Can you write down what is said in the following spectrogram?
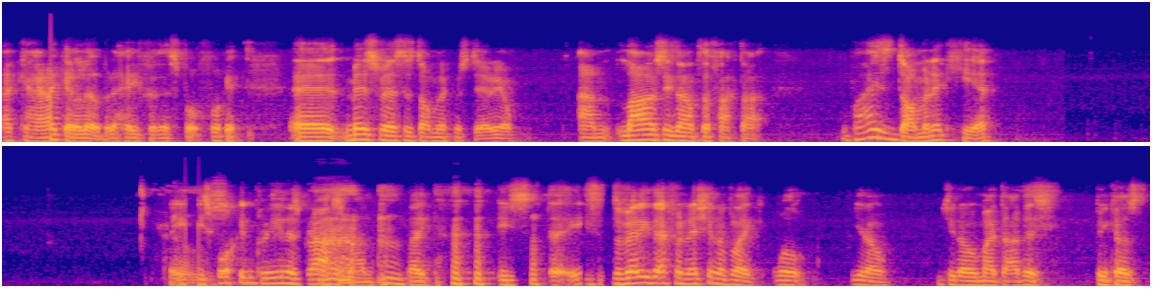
I, I get a little bit of hate for this, but fuck it. Uh, Miz versus Dominik Mysterio, and largely down to the fact that why is Dominik here? Like, he's fucking green as grass, man. Like he's uh, he's the very definition of like, well, you know, do you know who my dad is? because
